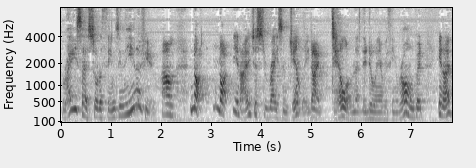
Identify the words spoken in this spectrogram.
raise those sort of things in the interview. Um, not, not, you know, just raise them gently. Don't tell them that they're doing everything wrong, but, you know,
